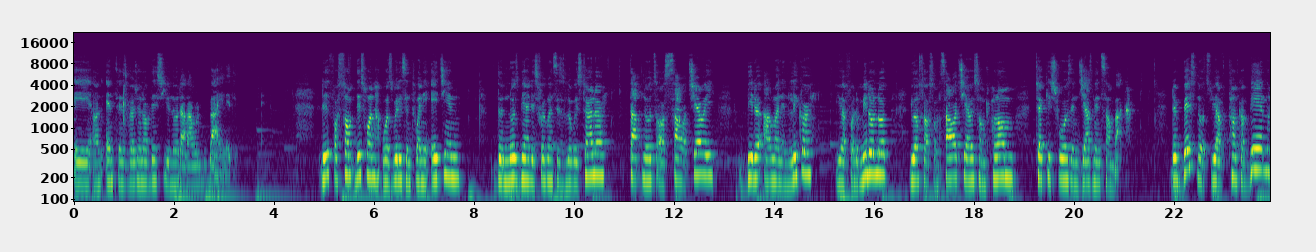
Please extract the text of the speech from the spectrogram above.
a an intense version of this you know that I will be buying it. This for some this one was released in 2018 the notes behind this fragrance is Louise Turner. Top notes are sour cherry bitter almond and liquor. You have for the middle note you also have some sour cherry some plum turkish rose and jasmine sambac the base notes you have tonka bean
